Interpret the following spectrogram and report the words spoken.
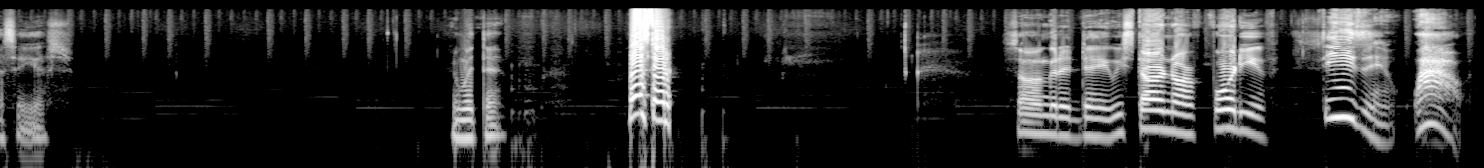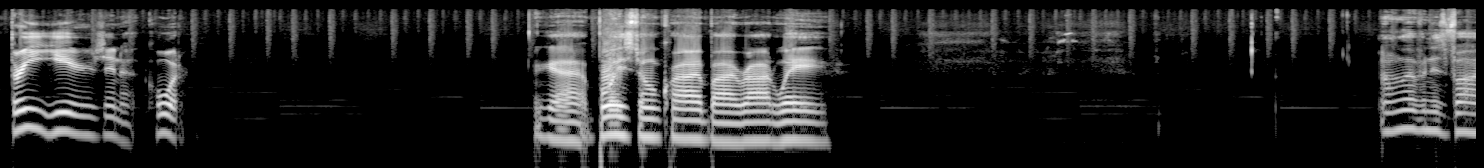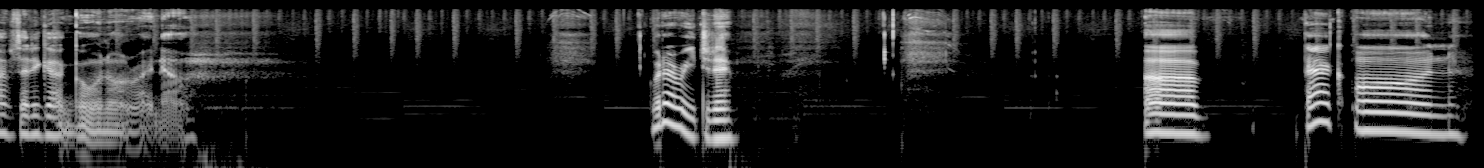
I say yes. And with that, let's start Song of the day. We starting our 40th season. Wow. Three years and a quarter. We got Boys Don't Cry by Rod Wave. I'm loving his vibes that he got going on right now. What did I read today? Uh, back on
